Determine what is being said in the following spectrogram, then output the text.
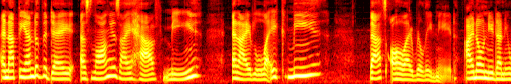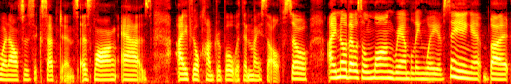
And at the end of the day, as long as I have me and I like me, That's all I really need. I don't need anyone else's acceptance as long as I feel comfortable within myself. So I know that was a long, rambling way of saying it, but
